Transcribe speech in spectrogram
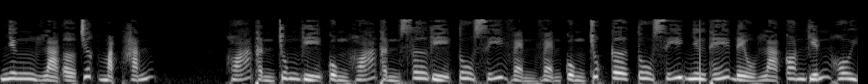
nhưng là ở trước mặt hắn, hóa thần trung kỳ cùng hóa thần sơ kỳ tu sĩ vẹn vẹn cùng trúc cơ tu sĩ như thế đều là con kiến hôi.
